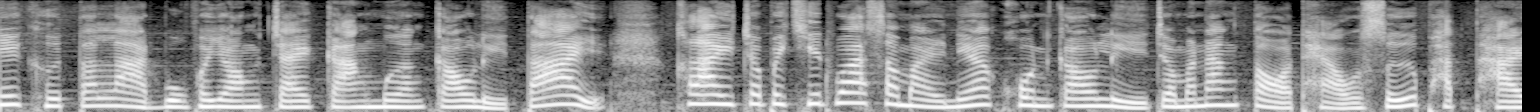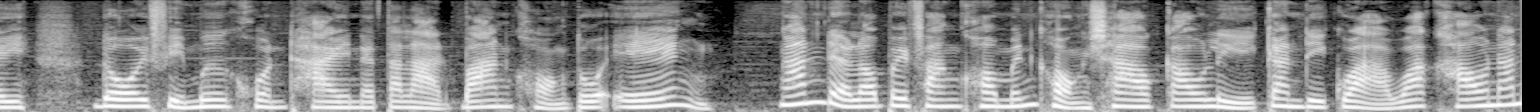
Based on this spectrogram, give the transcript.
นี่คือตลาดบูพยองใจกลางเมืองเกาหลีใต้ ใครจะไปคิดว่าสมัยเนี้ยคนเกาหลีจะมานั่งต่อแถวซื้อผัดไทย โดยฝีมือคนไทยในตลาดบ้านของตัวเอง งั้นเดี๋ยวเราไปฟังคอมเมนต์ของชาวเกาหลีกันดีกว่าว่าเขานั้น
